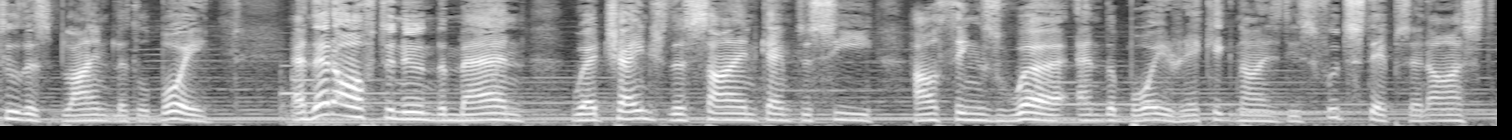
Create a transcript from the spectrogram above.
to this blind little boy. And that afternoon, the man who had changed the sign came to see how things were, and the boy recognized his footsteps and asked,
